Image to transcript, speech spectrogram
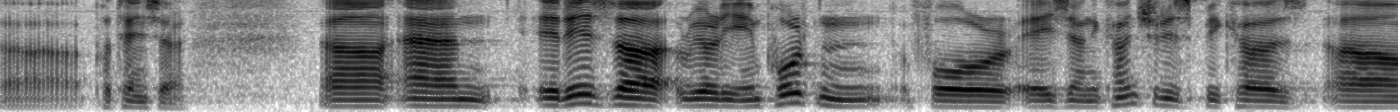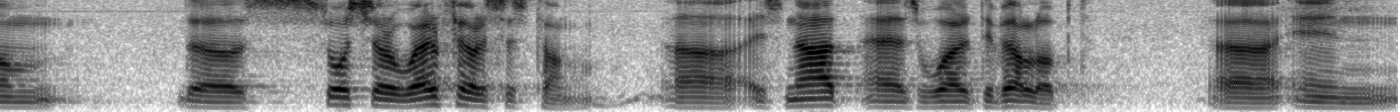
uh, potential. Uh, and it is uh, really important for Asian countries because um, the social welfare system is not as well developed uh, in,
